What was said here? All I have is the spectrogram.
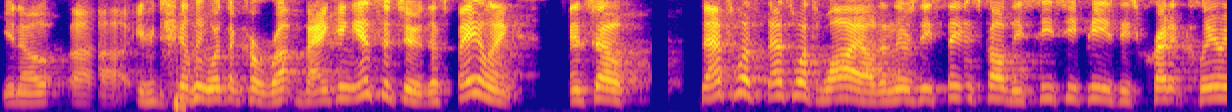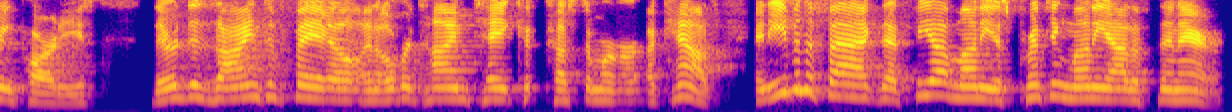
you know uh, you're dealing with a corrupt banking institute that's failing. And so that's what's that's what's wild. And there's these things called these ccps these credit clearing parties. They're designed to fail and over time take customer accounts. And even the fact that fiat money is printing money out of thin air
